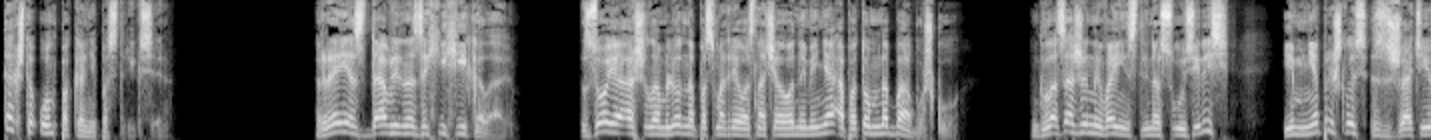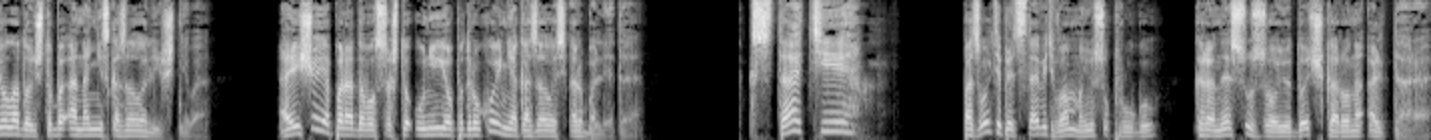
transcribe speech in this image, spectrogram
так что он пока не постригся. Рея сдавленно захихикала. Зоя ошеломленно посмотрела сначала на меня, а потом на бабушку. Глаза жены воинственно сузились, и мне пришлось сжать ее ладонь, чтобы она не сказала лишнего. А еще я порадовался, что у нее под рукой не оказалось арбалета. Кстати, позвольте представить вам мою супругу, коронессу Зою, дочь корона Альтара,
